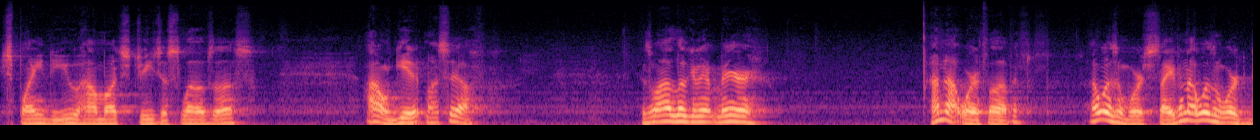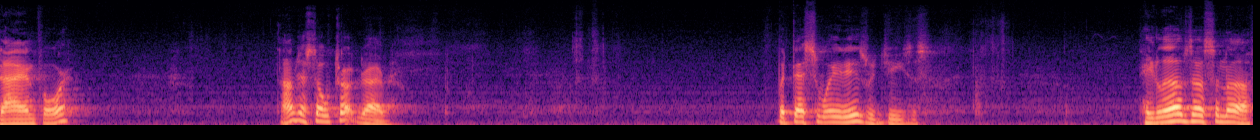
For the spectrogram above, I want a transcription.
explain to you how much Jesus loves us. I don't get it myself. Because when I look in that mirror, I'm not worth loving. I wasn't worth saving. I wasn't worth dying for. I'm just an old truck driver. But that's the way it is with Jesus. He loves us enough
